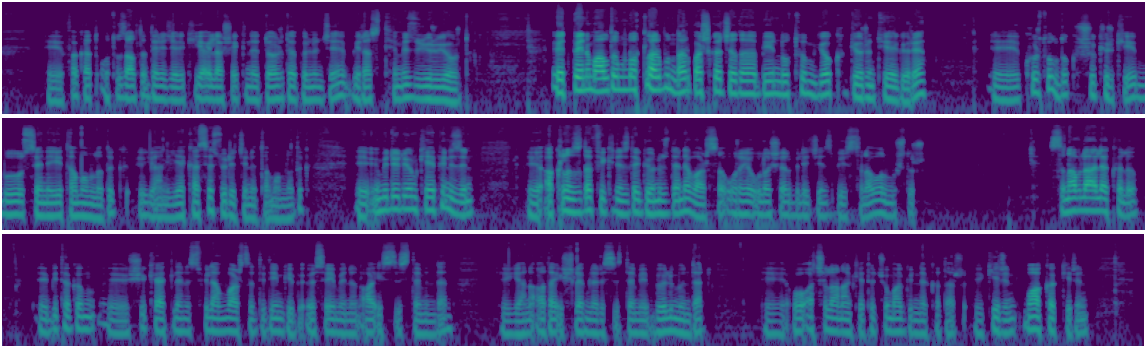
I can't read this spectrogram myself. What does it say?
E, fakat 36 derecelik yaylar şeklinde 4'e bölünce biraz temiz yürüyordu. Evet benim aldığım notlar bunlar. Başkaca da bir notum yok görüntüye göre. E, kurtulduk şükür ki bu seneyi tamamladık. E, yani YKS sürecini tamamladık. E, ümit ediyorum ki hepinizin e, aklınızda, fikrinizde, gönlünüzde ne varsa oraya ulaşabileceğiniz bir sınav olmuştur. Sınavla alakalı e, bir takım e, şikayetleriniz falan varsa dediğim gibi ÖSYM'nin AİS sisteminden e, yani aday işlemleri sistemi bölümünden e, o açılan ankete cuma gününe kadar e, girin. Muhakkak girin.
